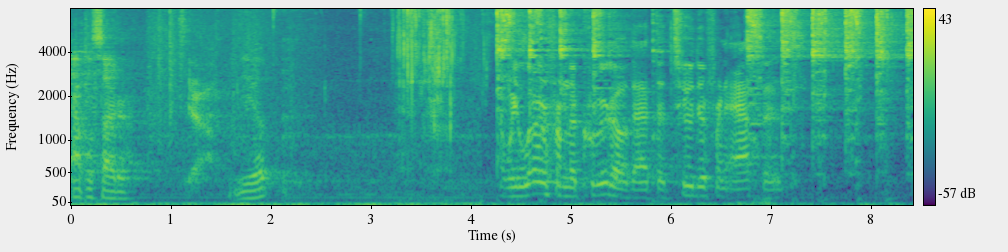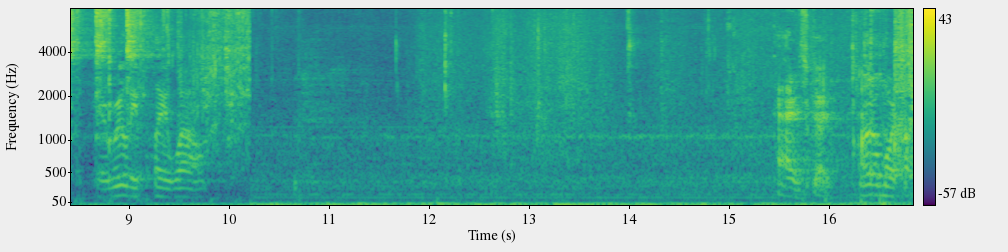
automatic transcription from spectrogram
apple cider. Yeah. Yep. And we learned from the crudo that the two different acids, they really play well. That is good. A little more salt.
